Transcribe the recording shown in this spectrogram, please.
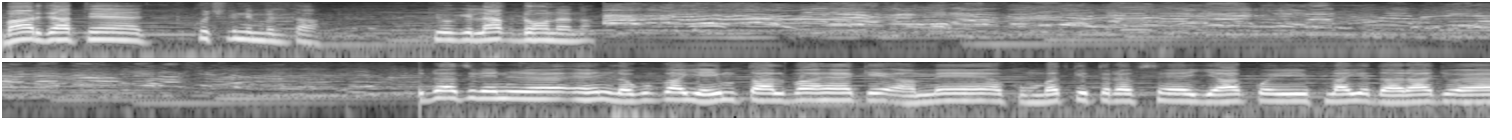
باہر جاتے ہیں، کچھ بھی نہیں ملتا، کیونکہ لاک ڈاؤن ہے نا۔ ناظرین ان لوگوں کا یہی مطالبہ ہے کہ ہمیں حکومت کی طرف سے یا کوئی فلاحی ادارہ جو ہے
